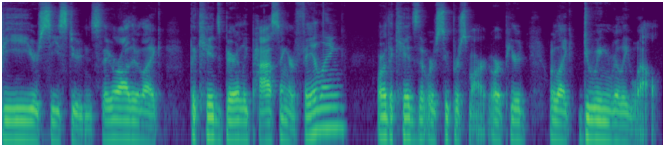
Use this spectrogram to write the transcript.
B or C students. They were either like the kids barely passing or failing, or the kids that were super smart or appeared were like doing really well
